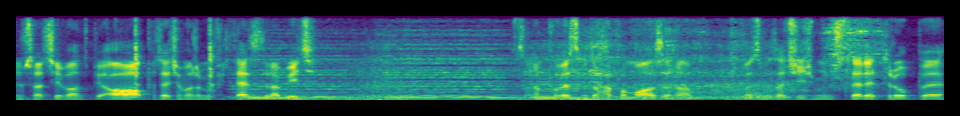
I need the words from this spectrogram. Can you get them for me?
już raczej wątpię. O, poczekajcie, możemy kryterium zrobić. Co nam powiedzmy trochę pomoże, no. Powiedzmy, traciliśmy 4 trupy.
